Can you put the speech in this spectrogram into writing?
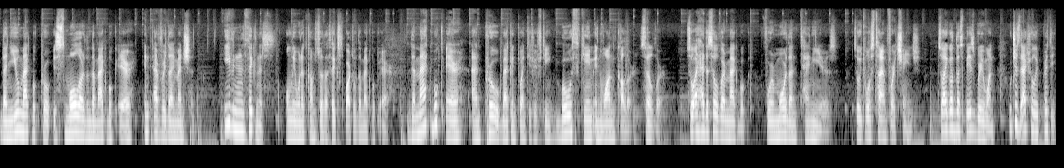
the new MacBook Pro is smaller than the MacBook Air in every dimension, even in thickness, only when it comes to the thickest part of the MacBook Air. The MacBook Air and Pro back in 2015 both came in one color, silver. So I had a silver MacBook for more than 10 years, so it was time for a change. So I got the space gray one, which is actually pretty,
